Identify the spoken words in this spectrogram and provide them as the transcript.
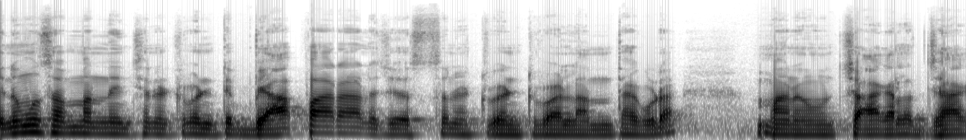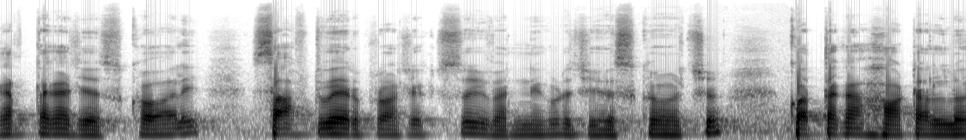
ఇనుము సంబంధించినటువంటి వ్యాపారాలు చేస్తున్నటువంటి వాళ్ళంతా కూడా మనం జాగ్ర జాగ్రత్తగా చేసుకోవాలి. సాఫ్ట్వేర్ ప్రాజెక్ట్స్ ఇవన్నీ కూడా చేసుకోవచ్చు. కొత్తగా హోటళ్ళు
